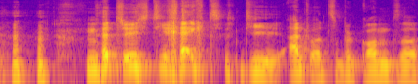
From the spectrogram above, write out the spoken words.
natürlich direkt die Antwort zu bekommen, so,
